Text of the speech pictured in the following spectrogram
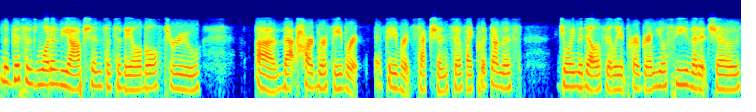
but this is one of the options that's available through uh, that hardware favorite, favorite section. So if I click on this Join the Dell Affiliate Program, you'll see that it shows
